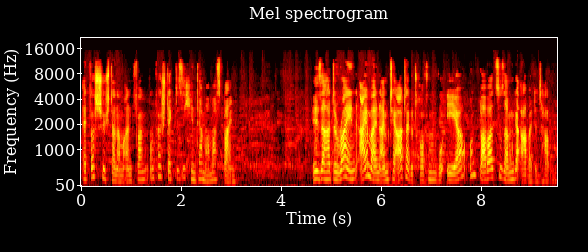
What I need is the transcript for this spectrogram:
etwas schüchtern am Anfang und versteckte sich hinter Mamas Bein. Ilsa hatte Ryan einmal in einem Theater getroffen, wo er und Baba zusammen gearbeitet haben.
